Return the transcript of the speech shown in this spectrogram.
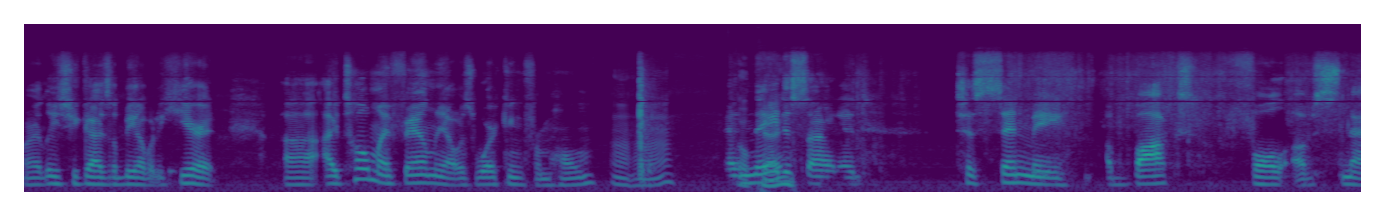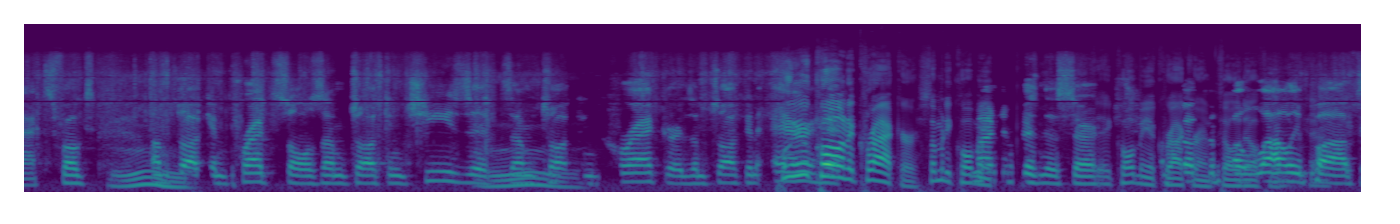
or at least you guys will be able to hear it. Uh, I told my family I was working from home, Mm-hmm. and Okay. they decided to send me a box full of snacks, folks. I'm talking pretzels. I'm talking Cheez-Its. I'm talking crackers. I'm talking Who are you calling a cracker? Somebody called me. Mind your business, sir. They called me a cracker in Philadelphia. lollipops.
